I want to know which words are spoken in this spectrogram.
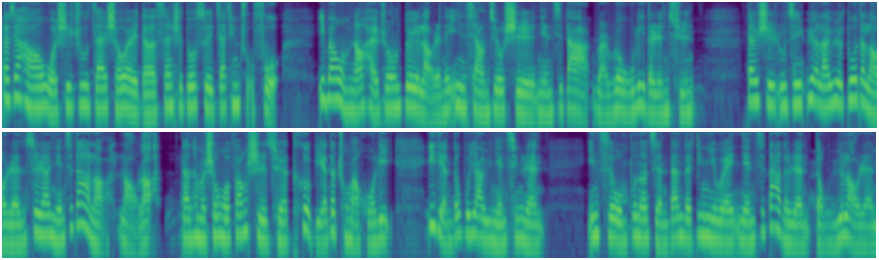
大家好，我是住在首尔的三十多岁家庭主妇。一般我们脑海中对老人的印象就是年纪大、软弱无力的人群。但是如今越来越多的老人虽然年纪大了、老了，但他们生活方式却特别的充满活力，一点都不亚于年轻人。因此，我们不能简单的定义为年纪大的人等于老人。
